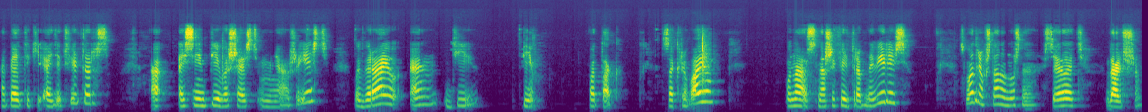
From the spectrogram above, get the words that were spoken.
Опять-таки Edit Filters. ICMP-V6 у меня уже есть. Выбираю NDP. Вот так. Закрываю. У нас наши фильтры обновились. Смотрим, что нам нужно сделать дальше.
